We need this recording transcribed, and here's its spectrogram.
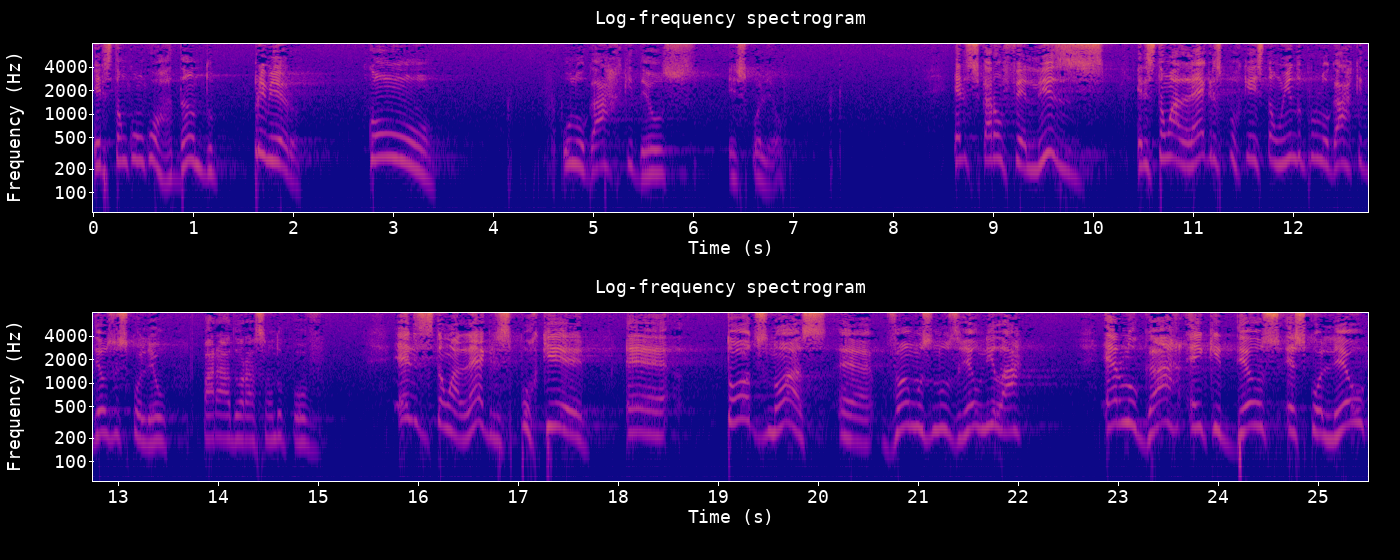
Eles estão concordando, primeiro, com o lugar que Deus escolheu. Eles ficaram felizes eles estão alegres porque estão indo para o lugar que Deus escolheu para a adoração do povo. Eles estão alegres porque é, todos nós é, vamos nos reunir lá. Era o lugar em que Deus escolheu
